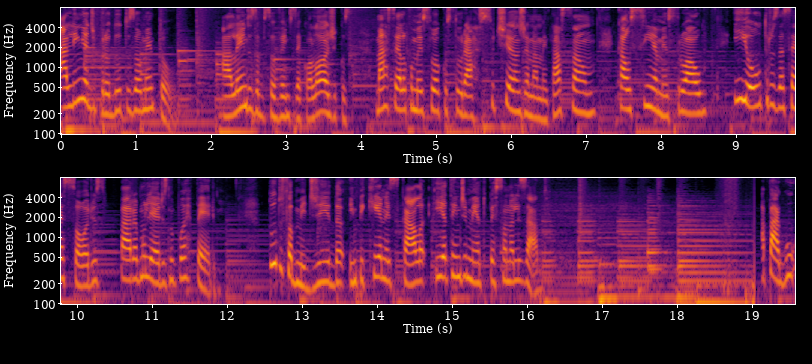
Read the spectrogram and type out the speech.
A linha de produtos aumentou. Além dos absorventes ecológicos, Marcela começou a costurar sutiãs de amamentação, calcinha menstrual e outros acessórios para mulheres no puerpério. Tudo sob medida, em pequena escala e atendimento personalizado. Pagu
